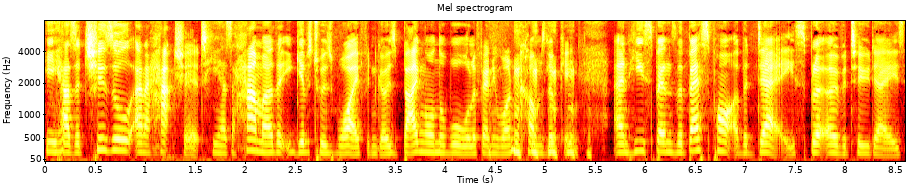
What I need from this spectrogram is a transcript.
he has a chisel and a hatchet. He has a hammer that he gives to his wife and goes bang on the wall if anyone comes looking. And he spends the best part of a day, split over two days,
